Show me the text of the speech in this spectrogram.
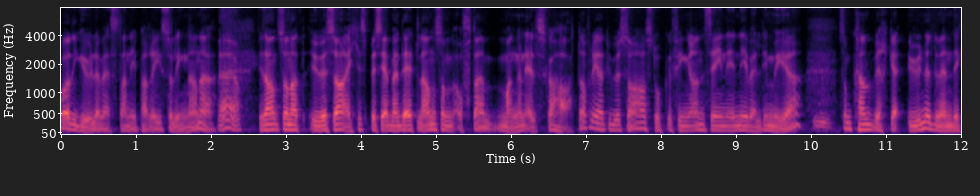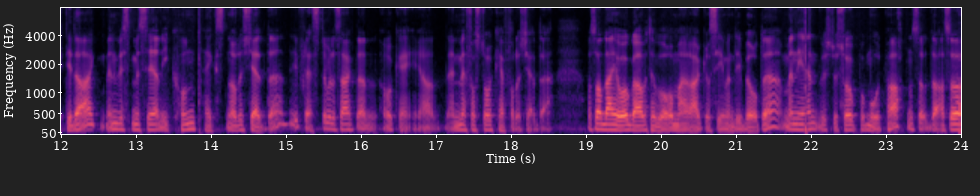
på de gule vestene i Paris og lignende. Ja, ja. Sånn at USA er ikke spesielt, men det er et land som ofte mange elsker og hater, fordi at USA har stukket fingrene sine inn i veldig mye mm. som kan virke unødvendig i dag. Men hvis vi ser det i kontekst når det skjedde De fleste ville sagt at OK, ja, vi forstår hvorfor det skjedde. Og de har òg av og til vært mer aggressive enn de burde. Men igjen, hvis du så på motparten, så da, altså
